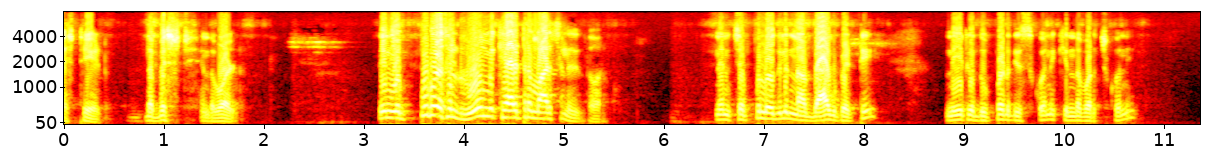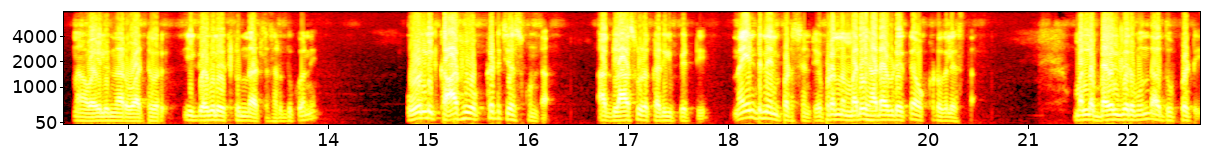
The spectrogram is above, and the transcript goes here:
I stayed the best in the world. నేను ఎప్పుడు అసలు రూమ్ క్యారెక్టర్ మార్చలేదు ఇంతవరకు. నేను చెప్పులు వదిలి నా బ్యాగ్ పెట్టి నీట్గా దుప్పటి తీసుకొని కింద పరుచుకొని నా వైలినారు వాటెవర్ ఈ గదిలో ఎట్లుందో అట్లా సర్దుకొని ఓన్లీ కాఫీ ఒక్కటి చేసుకుంటా. ఆ గ్లాస్ కూడా కడిగి పెట్టి నైంటీ నైన్ పర్సెంట్ ఎప్పుడన్నా మరీ హడావిడైతే ఒక్కటి వదిలేస్తా. మళ్ళీ బయలుదేరే ముందు ఆ దుప్పటి.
